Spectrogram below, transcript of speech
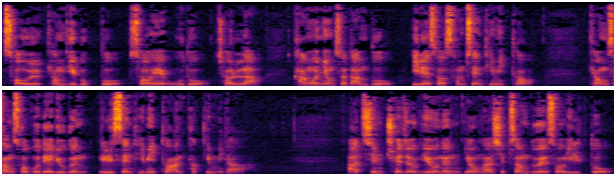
서울, 경기 북부, 서해 5도, 전라, 강원 영서 남부 1에서 3cm, 경상 서부 내륙은 1cm 안팎입니다. 아침 최저 기온은 영하 13도에서 1도,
